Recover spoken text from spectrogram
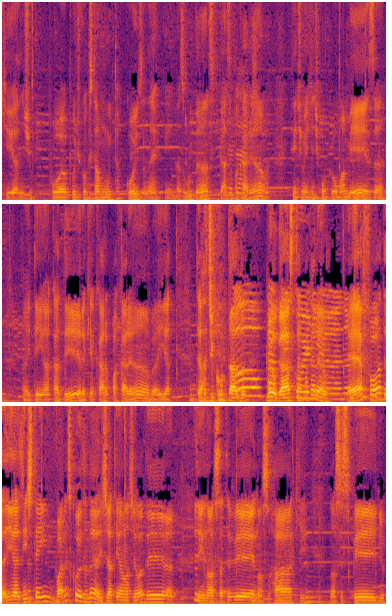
que a gente pô, pude conquistar muita coisa, né? As mudanças, que gasta pra Verdade. caramba. Recentemente a gente comprou uma mesa, aí tem a cadeira que é cara pra caramba e a tela de computador. Ô, Meu, gasta pra caramba. É foda. E a gente tem várias coisas, né? A gente já tem a nossa geladeira, tem nossa TV, nosso rack, nosso espelho,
